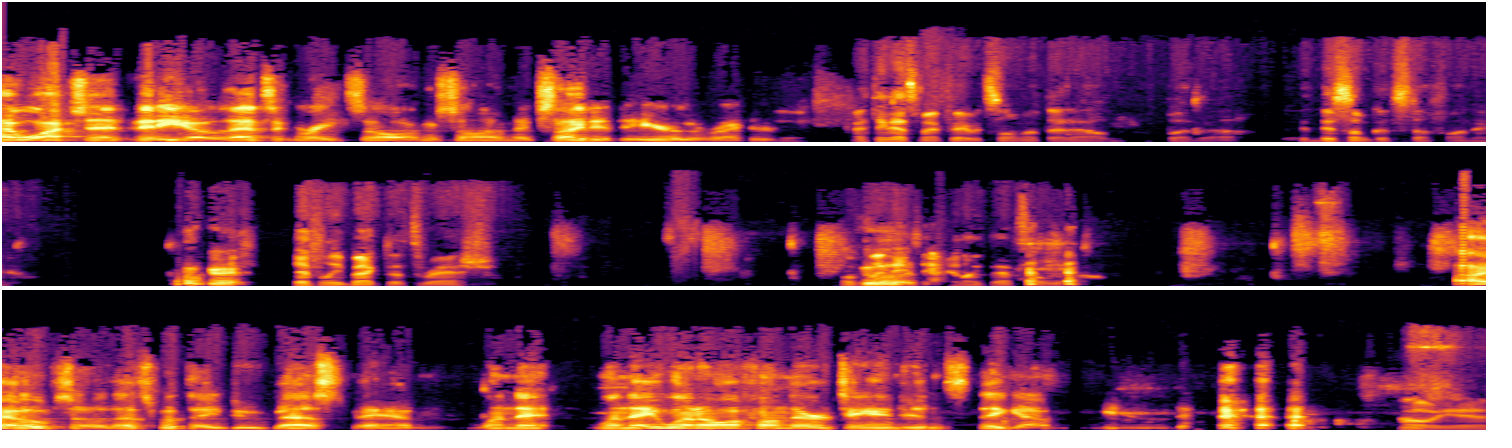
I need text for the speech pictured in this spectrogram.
I watched that video. That's a great song, so I'm excited to hear the record. I think that's my favorite song off that album, but uh, there's some good stuff on there. Okay. Definitely back to thrash. Hopefully they Good. stay like that for a while. I hope so. That's what they do best, man. When they when they went off on their tangents, they got viewed. Oh yeah,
